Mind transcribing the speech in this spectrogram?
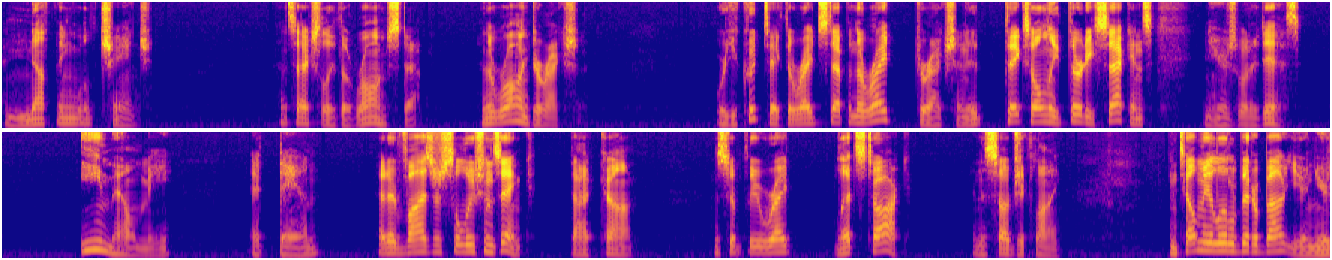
and nothing will change. That's actually the wrong step, in the wrong direction. Or you could take the right step in the right direction. It takes only 30 seconds, and here's what it is email me at dan at advisorsolutionsinc.com and simply write, Let's talk in the subject line. And tell me a little bit about you and your,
